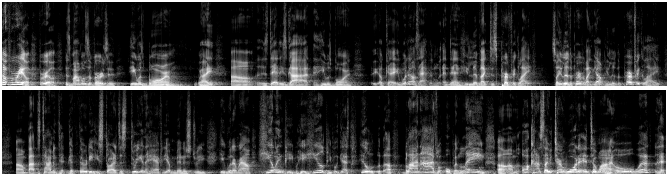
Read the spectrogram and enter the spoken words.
No, for real, for real. His mom was a virgin. He was born, right? Uh, his daddy's God. He was born okay, what else happened? And then he lived like this perfect life. So he lived a perfect life. Yup, he lived a perfect life. Um, by the time he got 30, he started this three and a half year ministry. He went around healing people. He healed people. Yes, healed uh, blind eyes were open, lame, uh, um, all kinds of stuff. He turned water into wine. Oh, what?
